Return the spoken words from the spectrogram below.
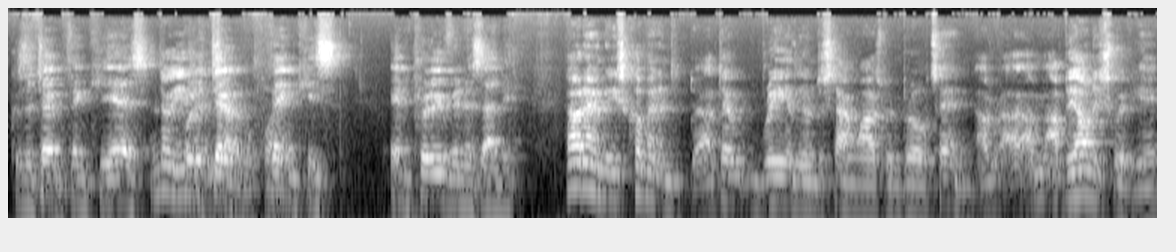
because I don't think he is. No, he but I a don't terrible player. think he's improving as any. No, no, he's coming and I don't really understand why he's been brought in. I, I, I'll be honest with you,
